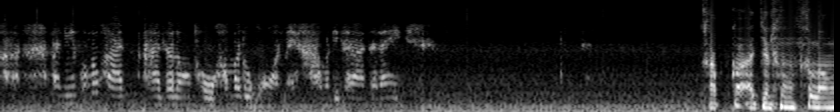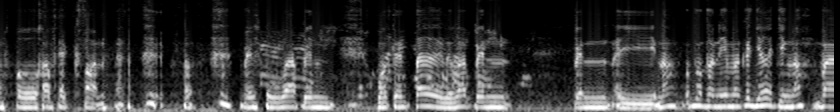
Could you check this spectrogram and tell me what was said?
ค่ะอันนี้คุณลูกค้าอาจจะลองโทรเข้ามาดูก่อนไหมคะวานิชนาจะได้ ครับก็อาจจะลองลองโทรเข้าไปก่อน ไม่รู้ว่าเป็นโคเซนเตอร์ หรือว่าเป็นเป็นไอ้เนาะตอนนี้มันก็เยอะจริงเนาะว่า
